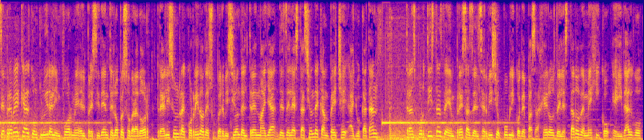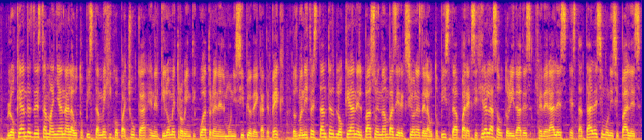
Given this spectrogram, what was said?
Se prevé que al concluir el informe, el presidente López Obrador realice un recorrido de supervisión del tren Maya desde la estación de Campeche a Yucatán. Transportistas de empresas del Servicio Público de Pasajeros del Estado de México e Hidalgo bloquean desde esta mañana la autopista México-Pachuca en el kilómetro 24 en el municipio de Ecatepec. Los manifestantes bloquean el paso en ambas direcciones de la autopista para exigir a las autoridades federales, estatales y municipales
